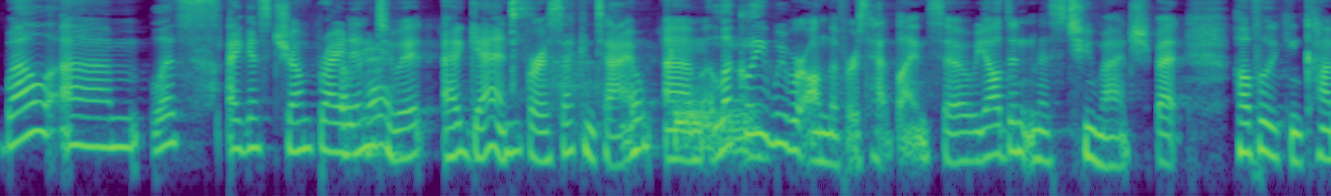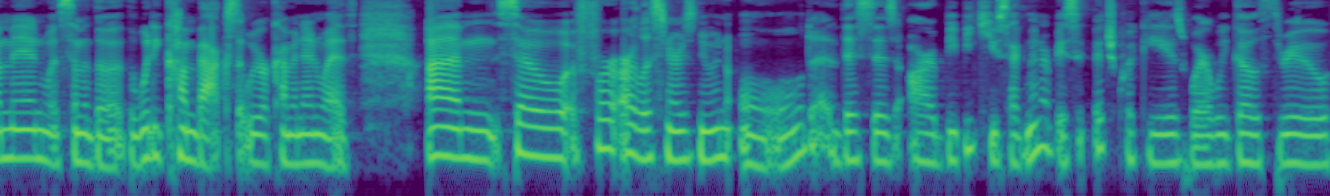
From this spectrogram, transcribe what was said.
Well, um, let's, I guess, jump right okay. into it again for a second time. Um, okay. Um, luckily, we were on the first headline, so y'all didn't miss too much, but hopefully we can come in with some of the, the witty comebacks that we were coming in with. Um, so for our listeners, new and old, this is our BBQ segment, our Basic Bitch Quickies, where we go through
